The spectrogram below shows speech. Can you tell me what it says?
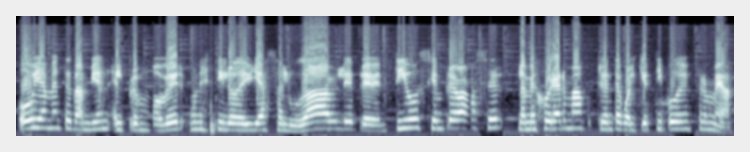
obviamente también el promover un estilo de vida saludable, preventivo, siempre va a ser la mejor arma frente a cualquier tipo de enfermedad.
